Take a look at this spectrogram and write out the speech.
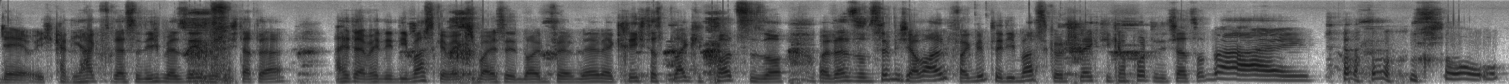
nee, ich kann die Hackfresse nicht mehr sehen. Und ich dachte, Alter, wenn ihr die Maske wegschmeißt in den neuen Film, ne, dann kriege ich das blanke Kotzen so. Und dann so ziemlich am Anfang nimmt er die Maske und schlägt die kaputt. Und ich dachte so, nein, so.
